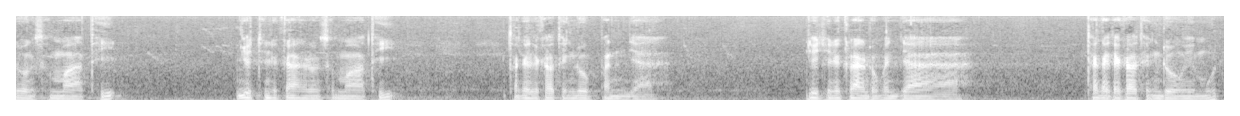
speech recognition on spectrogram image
ดวงสมาธิ หยุดอยู่ในกลางดวงสมาธิท่านก็จะเข้าถึงดวงปัญญาหยุดอยู่ในกลางดวงปัญญาท่านก็จะเข้าถึงดวงวิมุตติ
